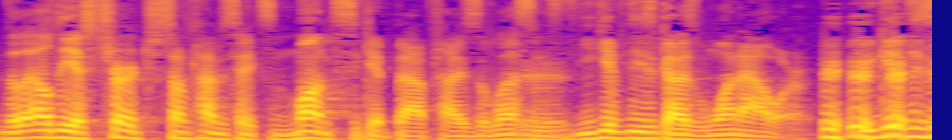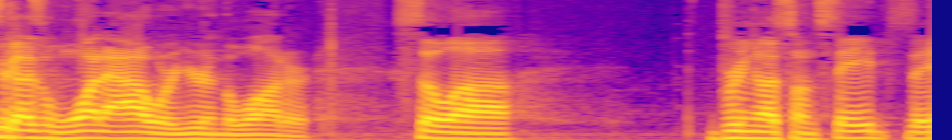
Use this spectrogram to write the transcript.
the LDS church sometimes takes months to get baptized. The lessons you give these guys one hour. You give these guys one hour, you're in the water. So uh, bring us on stage. They,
